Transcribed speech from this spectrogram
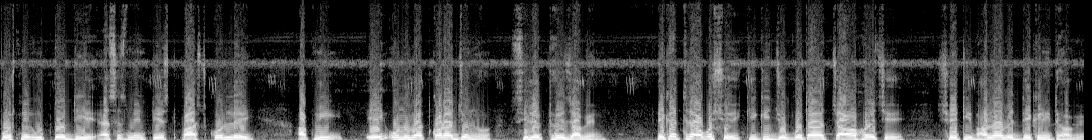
প্রশ্নের উত্তর দিয়ে অ্যাসেসমেন্ট টেস্ট পাস করলেই আপনি এই অনুবাদ করার জন্য সিলেক্ট হয়ে যাবেন। এক্ষেত্রে অবশ্যই কী কী যোগ্যতা চাওয়া হয়েছে সেটি ভালোভাবে দেখে নিতে হবে।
